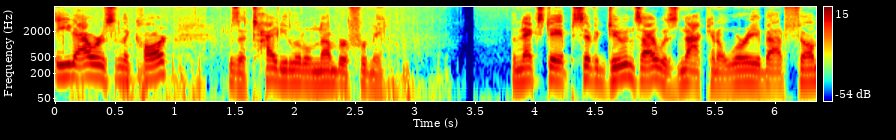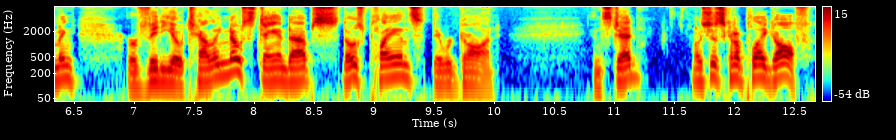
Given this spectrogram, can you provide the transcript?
eight hours in the car was a tidy little number for me. The next day at Pacific Dunes, I was not going to worry about filming or video telling. No stand ups. Those plans, they were gone. Instead, I was just going to play golf.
